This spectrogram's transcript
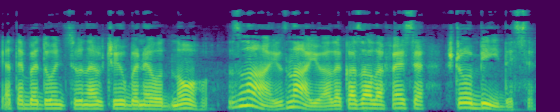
Я тебе, доньцю, навчив би не одного. Знаю, знаю, але казала Феся, що обійдеся.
